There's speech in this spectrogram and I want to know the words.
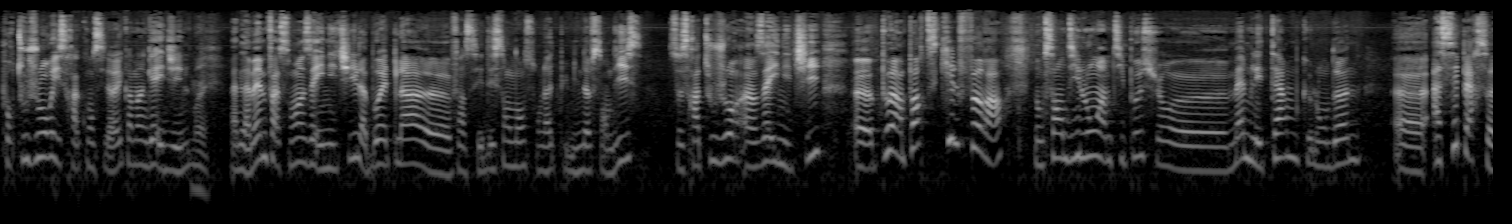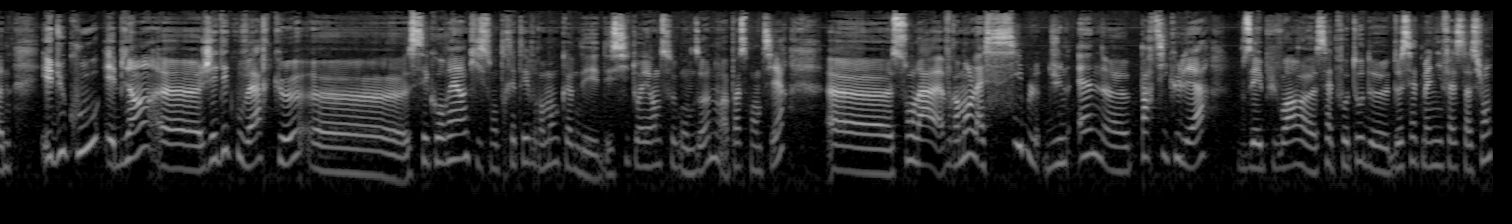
pour toujours, il sera considéré comme un gaijin. Ouais. Bah, de la même façon, un Zainichi, il a beau être là, euh, enfin ses descendants sont là depuis 1910. Ce sera toujours un Zainichi, euh, peu importe ce qu'il fera. Donc ça en dit long un petit peu sur euh, même les termes que l'on donne euh, à ces personnes. Et du coup, eh bien, euh, j'ai découvert que euh, ces Coréens qui sont traités vraiment comme des, citoyens de seconde zone, on va pas se mentir, sont là vraiment la cible d'une haine particulière. Vous avez pu voir cette photo de, de cette manifestation.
